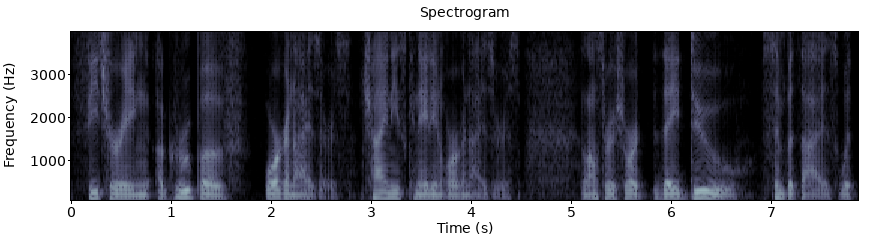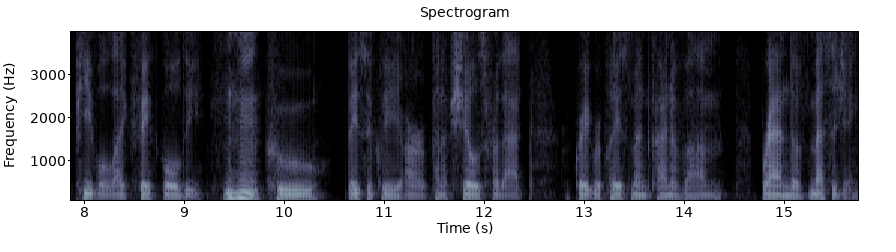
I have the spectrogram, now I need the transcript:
featuring a group of organizers, Chinese Canadian organizers. Long story short, they do sympathize with people like Faith Goldy, Mm-hmm. who basically are kind of shills for that great replacement kind of um, brand of messaging.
